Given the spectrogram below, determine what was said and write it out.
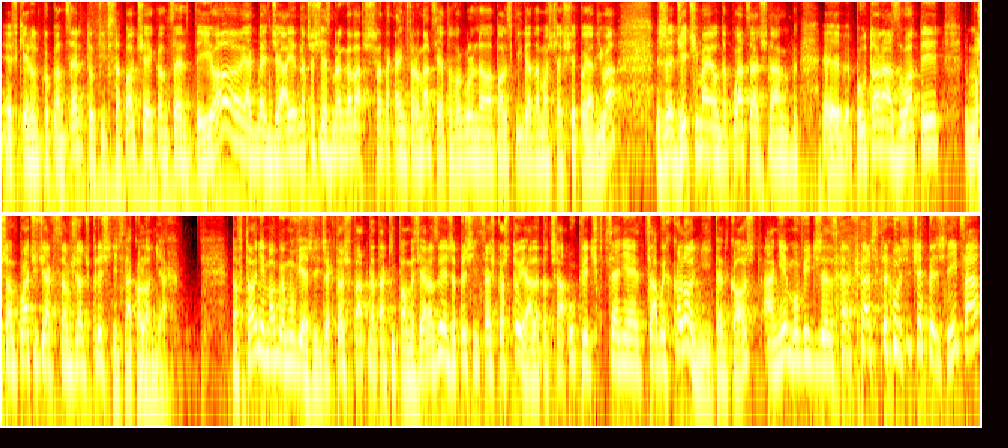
w kierunku koncertów i w Sopocie koncerty i o jak będzie, a jednocześnie z Mrągowa przyszła taka informacja, to w ogólnopolskich wiadomościach się pojawiła, że dzieci mają dopłacać tam e, półtora złoty, muszą płacić jak chcą wziąć prysznic na koloniach. To w to nie mogłem uwierzyć, że ktoś wpadł na taki pomysł. Ja rozumiem, że prysznic coś kosztuje, ale to trzeba ukryć w cenie całych kolonii ten koszt, a nie mówić, że za każde użycie prysznica,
